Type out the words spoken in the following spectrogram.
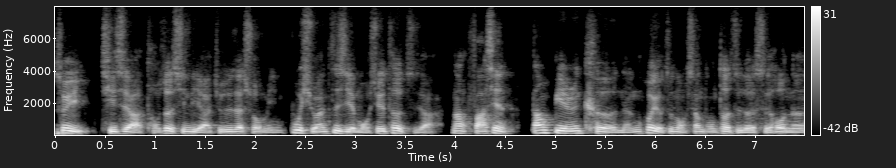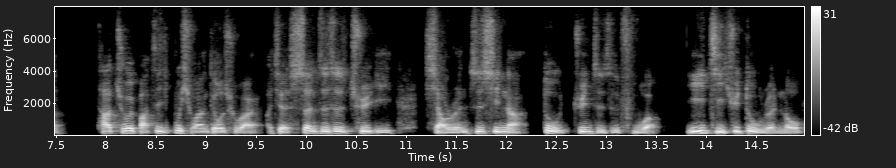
所以其实啊，投射心理啊，就是在说明不喜欢自己的某些特质啊，那发现当别人可能会有这种相同特质的时候呢，他就会把自己不喜欢丢出来，而且甚至是去以小人之心呐度君子之腹啊，以己去度人喽。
